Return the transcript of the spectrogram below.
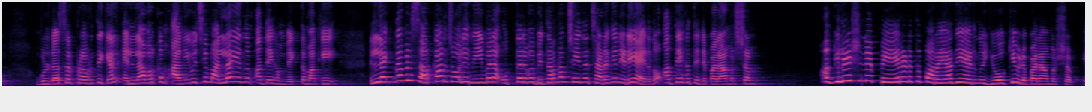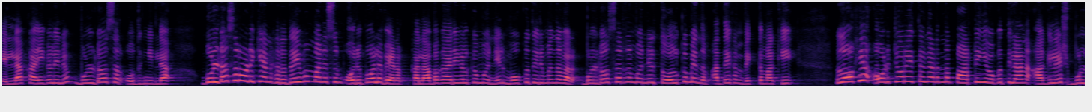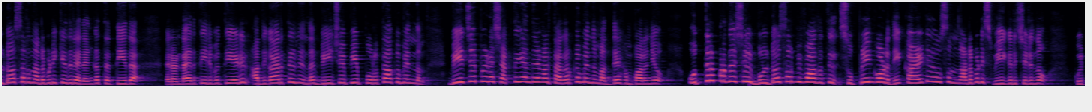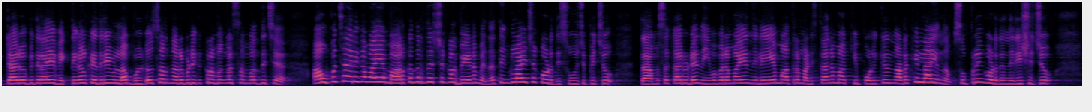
ബുൾഡോസർ പ്രവർത്തിക്കൽ എല്ലാവർക്കും അനുയോജ്യമല്ല എന്നും അദ്ദേഹം വ്യക്തമാക്കി. ലക്നൌവിൽ സർക്കാർ ജോലി നിയമന ഉത്തരവ് വിതരണം ചെയ്യുന്ന ചടങ്ങിനിടെയായിരുന്നു അദ്ദേഹത്തിന്റെ പരാമർശം. അഖിലേഷിനെ പേരെടുത്ത് പറയാതെയായിരുന്നു യോഗിയുടെ പരാമർശം. എല്ലാ കൈകളിലും ബുൾഡോസർ ഒതുങ്ങില്ല. ബുൾഡോസർ ഓടിക്കാൻ ഹൃദയവും മനസ്സും ഒരുപോലെ വേണം. കലാപകാരികൾക്ക് മുന്നിൽ മൂക്കു തിരുമുന്നവർ ബുൾഡോസറിന് മുന്നിൽ തോൽക്കുമെന്നും അദ്ദേഹം വ്യക്തമാക്കി. ലോഹ്യ ഓഡിറ്റോറിയത്തിൽ നടന്ന പാർട്ടി യോഗത്തിലാണ് അഖിലേഷ് ബുൾഡോസർ നടപടിക്കെതിരെ രംഗത്തെത്തിയത്. രണ്ടായിരത്തി ഇരുപത്തിയേഴിൽ അധികാരത്തിൽ നിന്ന് ബി ജെ പിയെ പുറത്താക്കുമെന്നും ബി ജെ പിയുടെ ശക്തി കേന്ദ്രങ്ങൾ തകർക്കുമെന്നും അദ്ദേഹം പറഞ്ഞു. ഉത്തർപ്രദേശിൽ ബുൾഡോസർ വിവാദത്തിൽ സുപ്രീം കോടതി കഴിഞ്ഞ ദിവസം നടപടി സ്വീകരിച്ചിരുന്നു. കുറ്റാരോപിതരായ വ്യക്തികൾക്കെതിരെയുള്ള ബുൾഡോസർ നടപടിക്രമങ്ങൾ സംബന്ധിച്ച് ഔപചാരികമായ മാർഗനിർദ്ദേശങ്ങൾ വേണമെന്ന് തിങ്കളാഴ്ച കോടതി സൂചിപ്പിച്ചു. താമസക്കാരുടെ നിയമപരമായ നിലയെ മാത്രം അടിസ്ഥാനമാക്കി പൊളിക്കൽ നടക്കില്ല എന്നും സുപ്രീം കോടതി നിരീക്ഷിച്ചു.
